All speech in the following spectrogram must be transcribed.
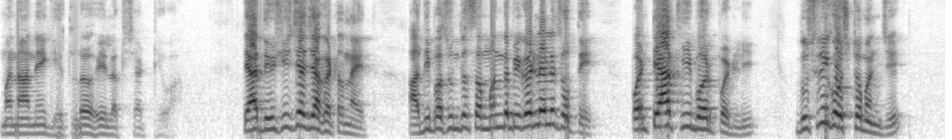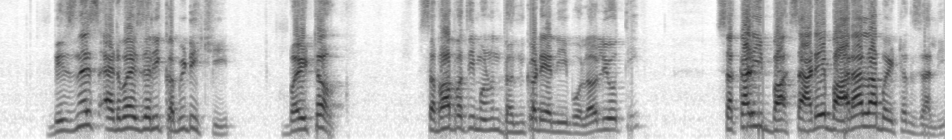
मनाने घेतलं हे लक्षात ठेवा. त्या दिवशीच्या ज्या घटना आहेत आधीपासून तर संबंध बिघडलेलेच होते पण त्यात ही भर पडली. दुसरी गोष्ट म्हणजे बिझनेस ॲडवायझरी कमिटीची बैठक सभापती म्हणून धनकड यांनी बोलावली होती. सकाळी बा साडेबाराला बैठक झाली.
